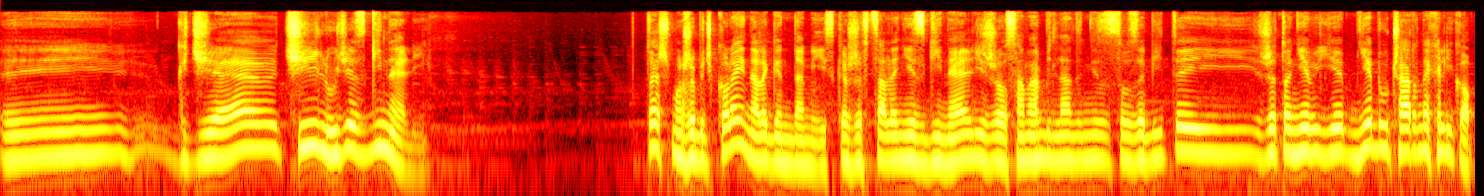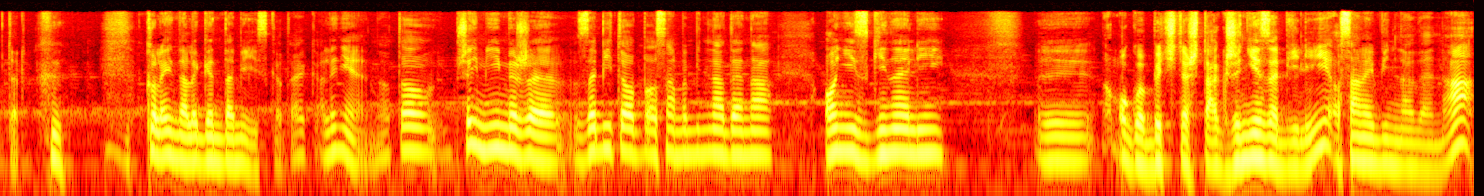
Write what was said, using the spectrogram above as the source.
yy, gdzie ci ludzie zginęli też może być kolejna legenda miejska, że wcale nie zginęli, że Osama Bin Laden nie został zabity i że to nie, nie, był czarny helikopter. Kolejna legenda miejska, tak? Ale nie, no to przyjmijmy, że zabito Osama Bin Ladena, oni zginęli. Yy, no, mogło być też tak, że nie zabili Osama Bin Ladena,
